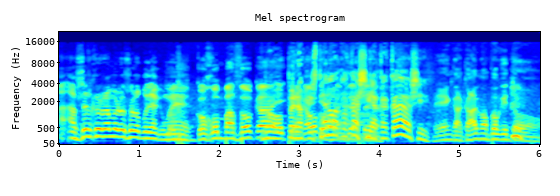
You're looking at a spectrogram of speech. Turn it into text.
a Sergio Ramos no se lo podía comer. Cojo un bazooka. No, pero a Cristiano a Kaká sí, a. Kaká sí. Venga, calma un poquito.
